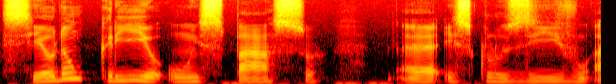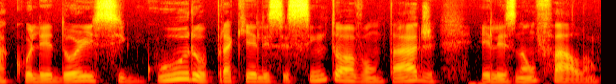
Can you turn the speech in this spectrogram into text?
Se eu não crio um espaço é, exclusivo, acolhedor e seguro para que eles se sintam à vontade, eles não falam,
